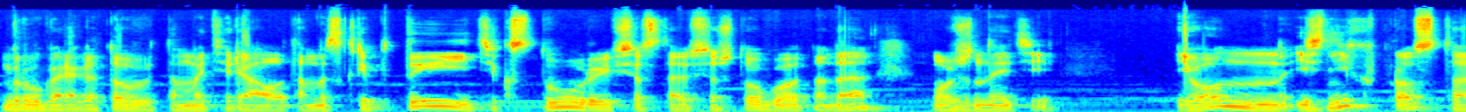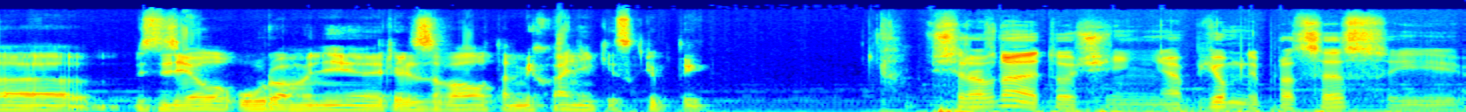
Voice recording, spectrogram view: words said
грубо говоря, готовые там материалы, там и скрипты, и текстуры, и все, все что угодно, да, можно найти. И он из них просто сделал уровни, реализовал там механики скрипты. все равно это очень объемный процесс, и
